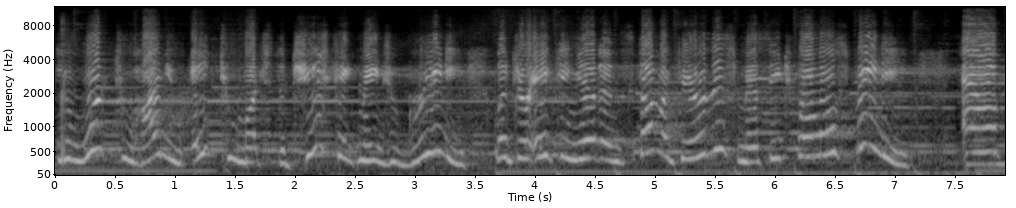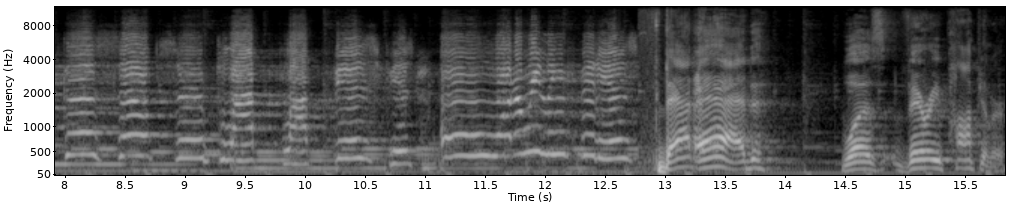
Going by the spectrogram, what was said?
you worked too hard, you ate too much, the cheesecake made you greedy. Let your aching head and stomach hear this message from old Speedy. Alka-Seltzer, plop, plop, fizz, fizz, oh, what a relief it is. That ad was very popular.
